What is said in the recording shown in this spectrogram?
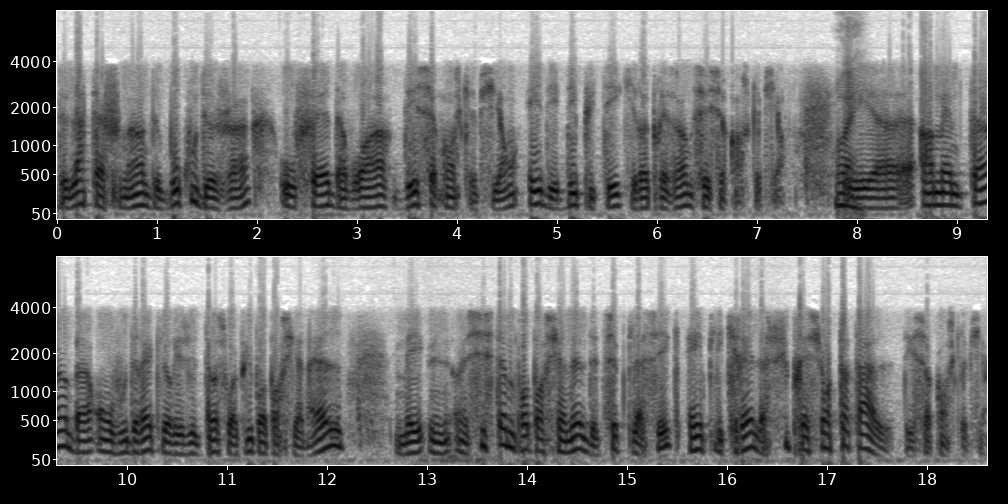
de l'attachement de beaucoup de gens au fait d'avoir des circonscriptions et des députés qui représentent ces circonscriptions. Et euh, en même temps, ben, on voudrait que le résultat soit plus proportionnel, mais un système proportionnel de type classique impliquerait la suppression totale des circonscriptions.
